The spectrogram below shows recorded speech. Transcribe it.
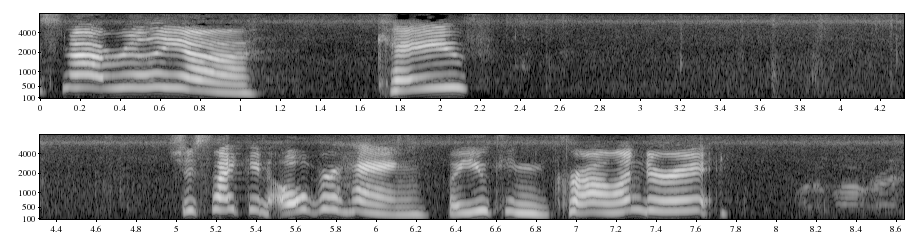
It's not really a cave. It's just like an overhang, but you can crawl under it. What about right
